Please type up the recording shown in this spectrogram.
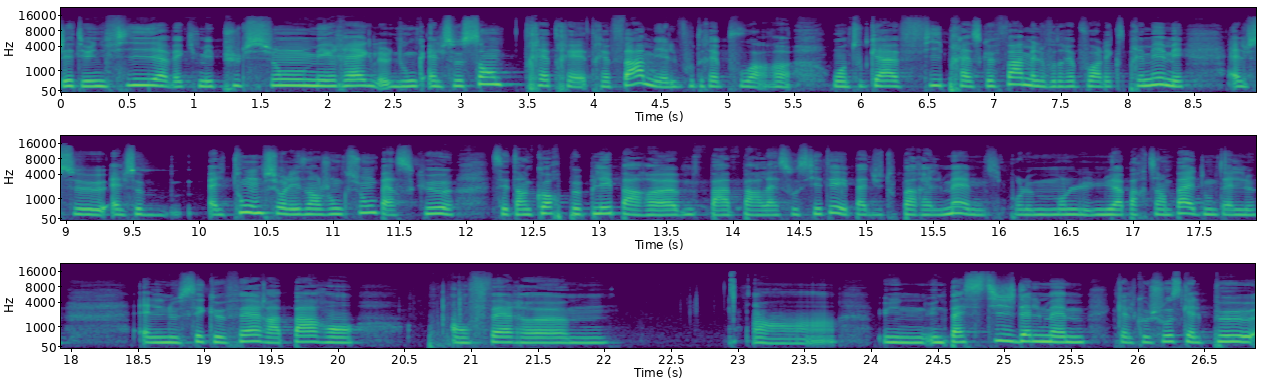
été une fille avec mes pulsions, mes règles, donc elle se sent très très très femme et elle voudrait pouvoir, euh, ou en tout cas fille presque femme, elle voudrait pouvoir l'exprimer, mais elle se, elle se, elle tombe sur les injonctions parce que c'est un corps peuplé par, par, par la société et pas du tout par elle-même, qui pour le moment ne lui appartient pas et dont elle, elle ne sait que faire à part en, en faire une, pastiche d'elle-même, quelque chose qu'elle peut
